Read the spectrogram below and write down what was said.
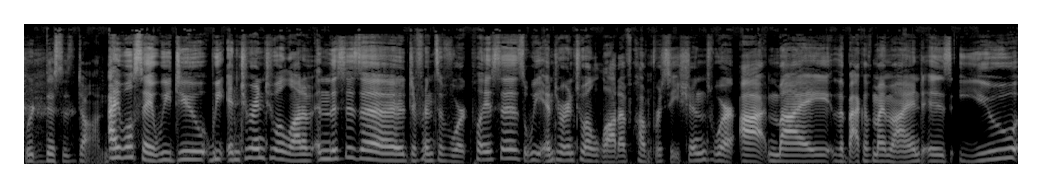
we're, this is done I will say we do we enter into a lot of and this is a difference of workplaces. We enter into a lot of conversations where I, my the back of my mind is you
